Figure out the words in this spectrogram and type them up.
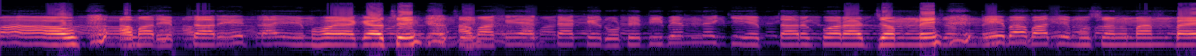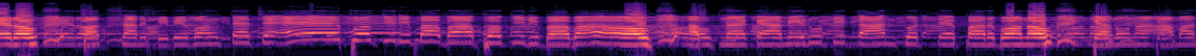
মাও, আমার ইফতারের টাইম হয়ে গেছে। আমাকে একটাকে রোটে দিবেন নাকি ইফতার করার জন্য? এ বাবা যে মুসলমান বাইরাও বাদশার বিবে বলতেছে, এ ফকির বাবা ফকির বাবা, আপনাকে আমি রুটি দান করতে পারব না। কেননা আমার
